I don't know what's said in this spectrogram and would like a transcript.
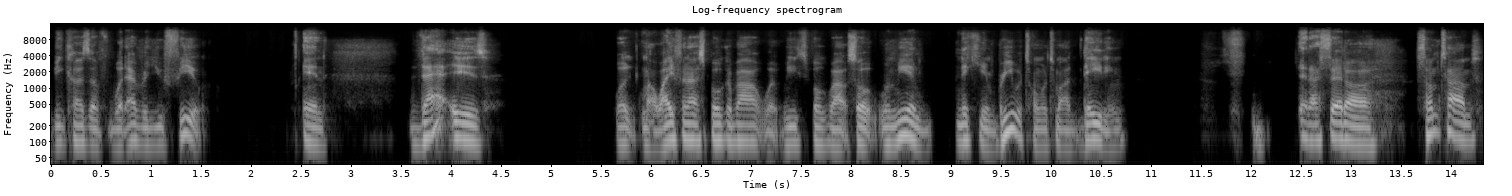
because of whatever you feel. And that is what my wife and I spoke about, what we spoke about. So when me and Nikki and Bree were talking, about dating, and I said, uh, sometimes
